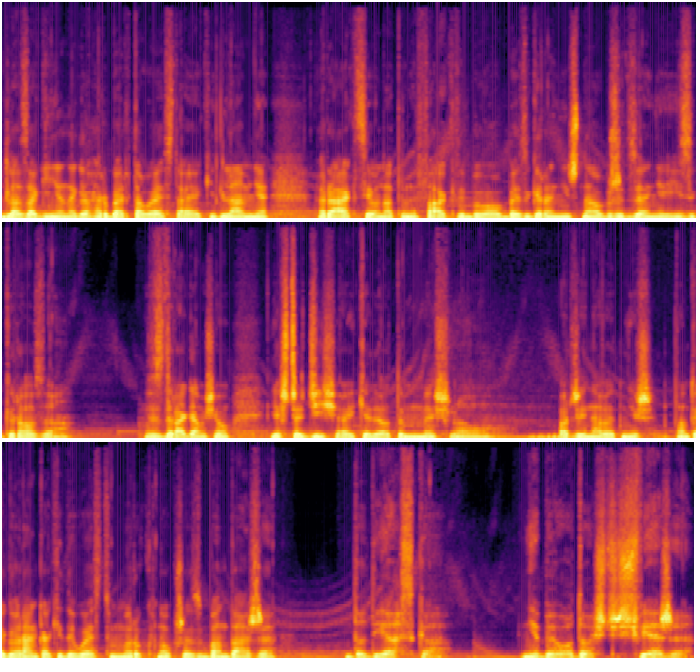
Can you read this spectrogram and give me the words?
Dla zaginionego Herberta Westa, jak i dla mnie, reakcją na ten fakt było bezgraniczne obrzydzenie i zgroza. Wzdragam się jeszcze dzisiaj, kiedy o tym myślę, bardziej nawet niż tamtego ranka, kiedy West mruknął przez bandaże. Do diaska. Nie było dość świeże.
